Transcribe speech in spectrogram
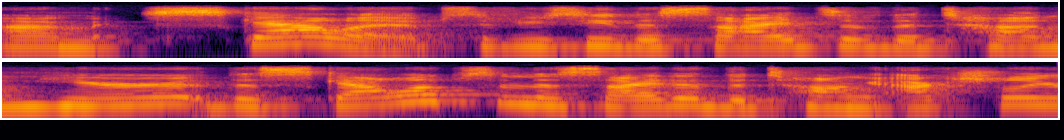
Um, scallops, if you see the sides of the tongue here, the scallops in the side of the tongue actually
